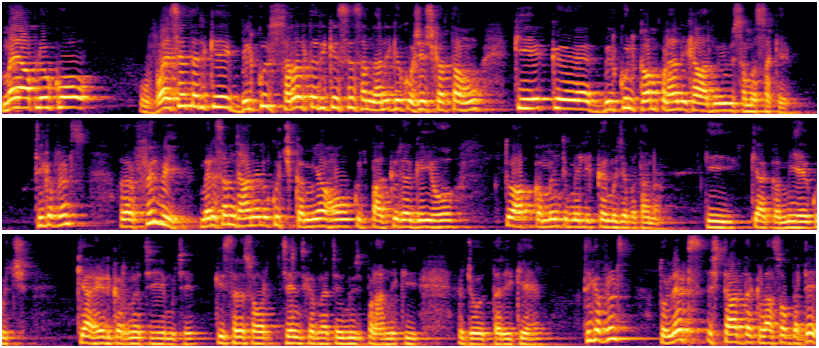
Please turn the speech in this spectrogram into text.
मैं आप लोगों को वैसे तरीके, बिल्कुल सरल तरीके से समझाने की कोशिश करता हूँ कि एक बिल्कुल कम पढ़ा लिखा आदमी भी समझ सके। ठीक है फ्रेंड्स अगर फिर भी मेरे समझाने में कुछ कमियाँ हो, कुछ बाकी रह गई हो तो आप कमेंट में लिखकर मुझे बताना कि क्या कमी है कुछ, क्या ऐड करना चाहिए मुझे, किस तरह से और चेंज करना चाहिए मुझे पढ़ाने की जो तरीके हैं। ठीक है फ्रेंड्स? तो let's start the class of the day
